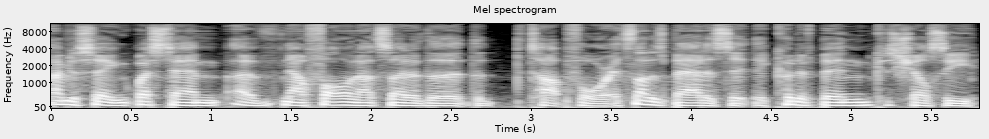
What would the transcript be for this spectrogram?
I'm just saying West Ham have now fallen outside of the, the, top four. It's not as bad as it, it could have been because Chelsea.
